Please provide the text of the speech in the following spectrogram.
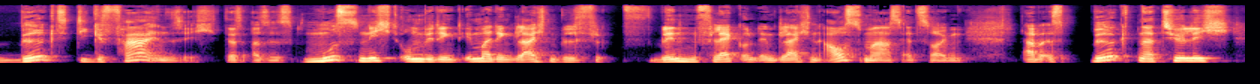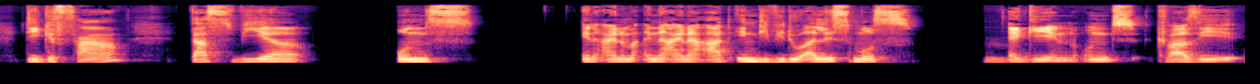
birgt die Gefahr in sich. Das, also es muss nicht unbedingt immer den gleichen blinden Fleck und im gleichen Ausmaß erzeugen. Aber es birgt natürlich die Gefahr, dass wir uns in einem, in einer Art Individualismus hm. ergehen und quasi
